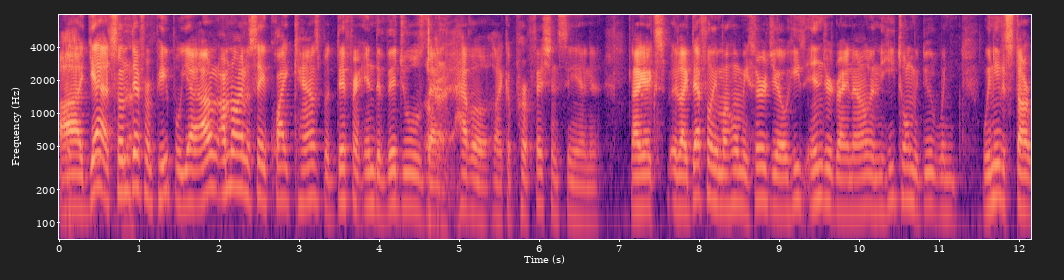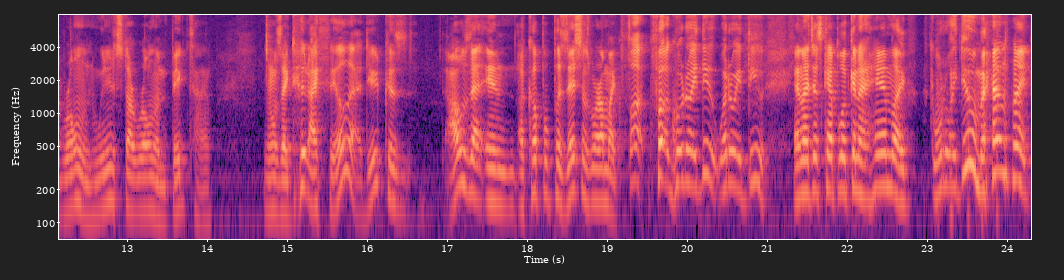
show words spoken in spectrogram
Uh, yeah, some Yeah. different people. Yeah, I don't, I'm not gonna say quite camps, but different individuals that Okay. have a like a proficiency in it. Like, ex- like definitely my homie Sergio. He's injured right now, and he told me, dude, when we need to start rolling, we need to start rolling big time. And I was like, dude, I feel that, dude, because I was at in a couple positions where I'm like, fuck, fuck, what do I do? What do I do? And I just kept looking at him like, what do I do, man? Like,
